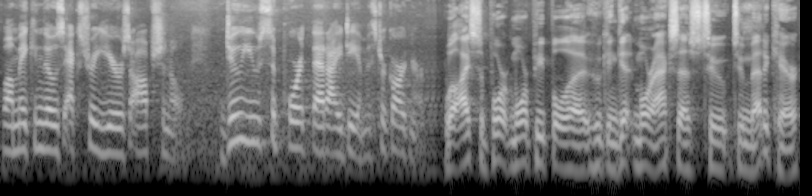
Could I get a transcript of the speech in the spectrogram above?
while making those extra years optional. Do you support that idea, Mr. Gardner? Well, I support more people uh, who can get more access to, to Medicare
